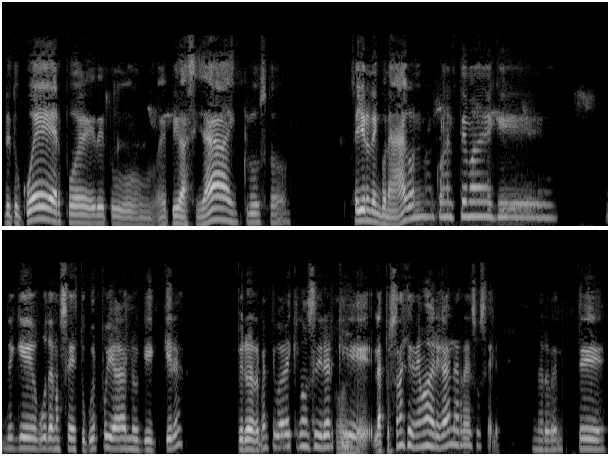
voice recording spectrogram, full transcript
de tu cuerpo, de, de tu eh, privacidad incluso. O sea, yo no tengo nada con, con el tema de que, de que, puta, no sé, es tu cuerpo y haz lo que quieras. Pero de repente igual hay que considerar que las personas que tenemos agregadas en las redes sociales, de repente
